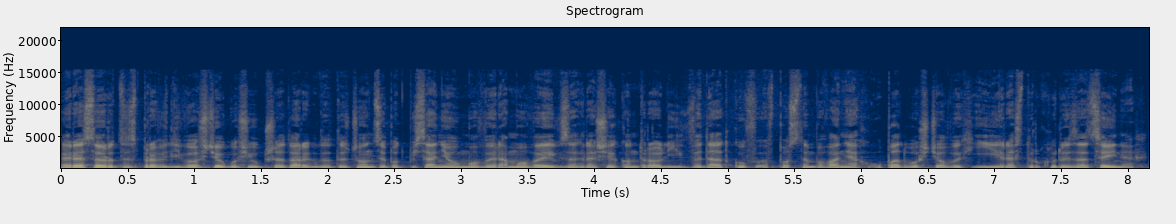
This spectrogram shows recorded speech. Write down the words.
Resort Sprawiedliwości ogłosił przetarg dotyczący podpisania umowy ramowej w zakresie kontroli wydatków w postępowaniach upadłościowych i restrukturyzacyjnych.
